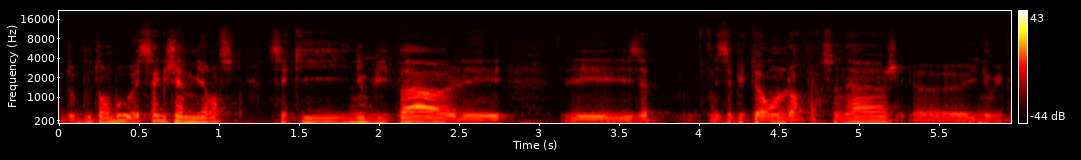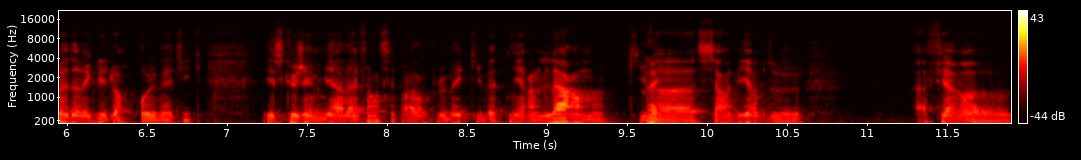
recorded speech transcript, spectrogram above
de bout en bout. Et ça que j'aime bien aussi, c'est qu'il n'oublie pas euh, les, les, les, de leurs personnages, euh, il n'oublie pas de régler leurs problématiques. Et ce que j'aime bien à la fin, c'est par exemple le mec qui va tenir l'arme qui Ouais. va servir de à faire euh,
